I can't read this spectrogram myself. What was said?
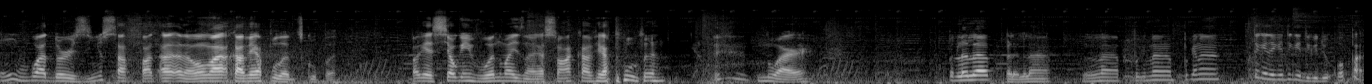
um voadorzinho safado. Ah, não, uma caveira pulando, desculpa. Parecia alguém voando, mas não, era só uma caveira pulando no ar. Opa!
